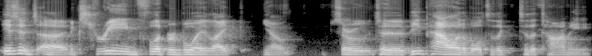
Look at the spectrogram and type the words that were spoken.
isn't uh, an extreme flipper boy like you know so to be palatable to the to the tommy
